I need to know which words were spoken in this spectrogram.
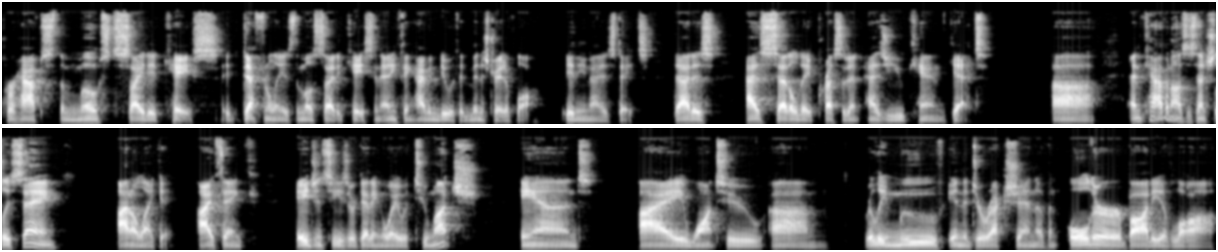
perhaps the most cited case. It definitely is the most cited case in anything having to do with administrative law in the United States. That is as settled a precedent as you can get. Uh, and Kavanaugh is essentially saying, I don't like it. I think agencies are getting away with too much, and I want to um, really move in the direction of an older body of law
